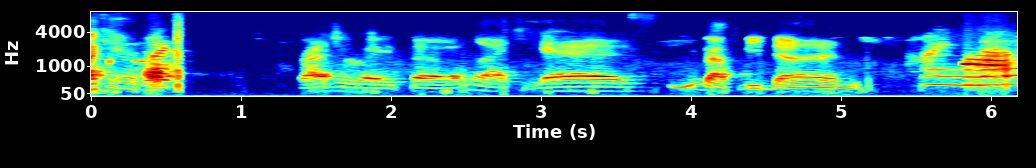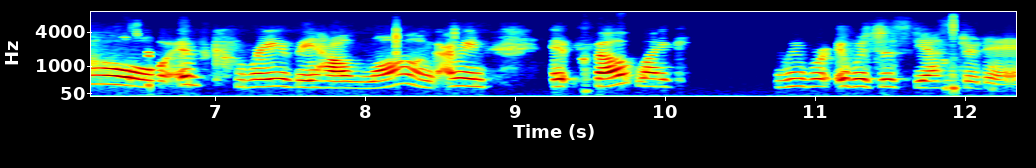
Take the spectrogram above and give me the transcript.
I can't Like- graduate though. I'm like, yes, you about to be done. I know. It's crazy how long. I mean, it felt like we were it was just yesterday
